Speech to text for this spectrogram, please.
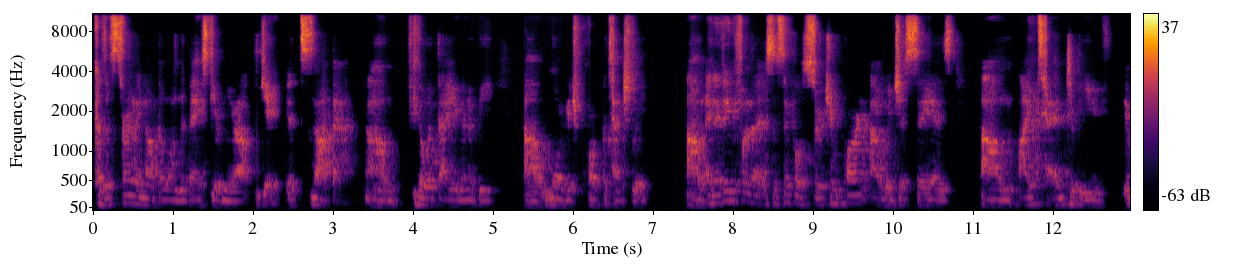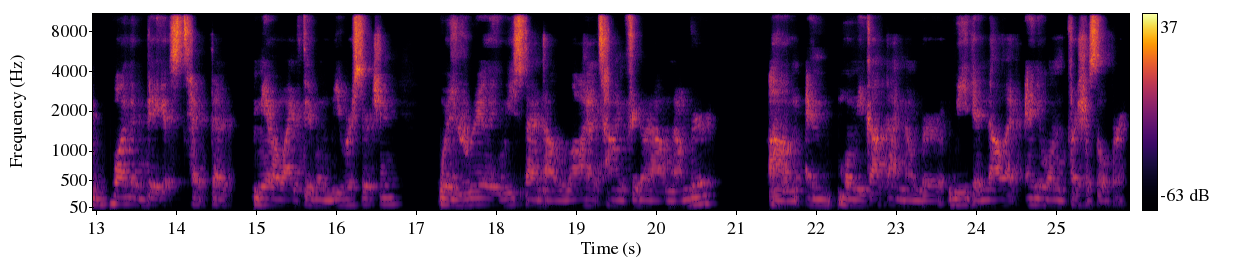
Because it's certainly not the one the bank's giving you out the gate. It's not that. Um, if you go with that, you're going to be uh, mortgage poor potentially. Um, and I think for the, it's a simple searching part, I would just say is um, I tend to be one of the biggest tip that me and my wife did when we were searching was really we spent a lot of time figuring out number. Um, and when we got that number, we did not let anyone push us over.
